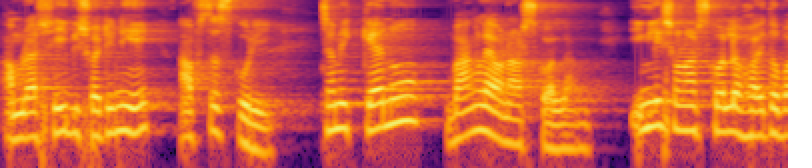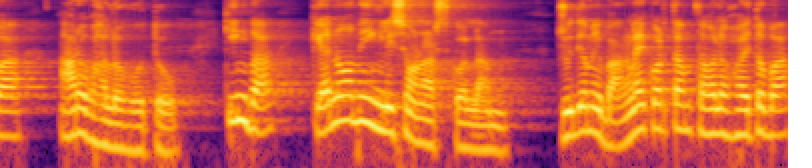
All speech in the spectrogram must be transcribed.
আমরা সেই বিষয়টি নিয়ে আফসোস করি। যে আমি কেন বাংলায় অনার্স করলাম? ইংলিশ অনার্স করলে হয়তো বা আরও ভালো হতো। কিংবা কেন আমি ইংলিশে অনার্স করলাম? যদি আমি বাংলায় করতাম তাহলে হয়তো বা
